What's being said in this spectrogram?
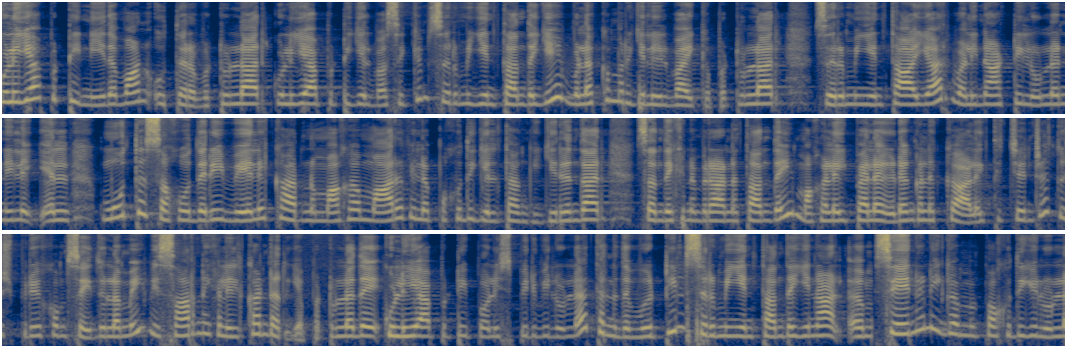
குளியாப்பட்டி நீதவான் உத்தரவிட்டுள்ளார். குளியாப்பட்டியில் வசிக்கும் சிறுமியின் தந்தையை விளக்கமறியலில் வைக்கப்பட்டுள்ளார். சிறுமியின் தாயார் வெளிநாட்டில் உள்ள நிலையில் மூத்த சகோதரி வேலை காரணமாக மாரவில பகுதியில் தங்கியிருந்தார். சந்தேக நபரான தந்தை மகளை பல இடங்களுக்கு அழைத்துச் சென்று துஷ்பிரயோகம் செய்துள்ளமை விசாரணைகளில் கண்டறியப்பட்டுள்ளது. குளியாப்பட்டி போலீஸ் பிரிவில் உள்ள தனது வீட்டில் சிறுமியின் தந்தையினால் இதனால் சேனநிகம பகுதியில் உள்ள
